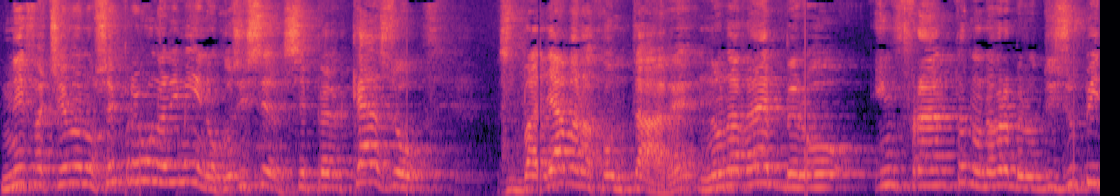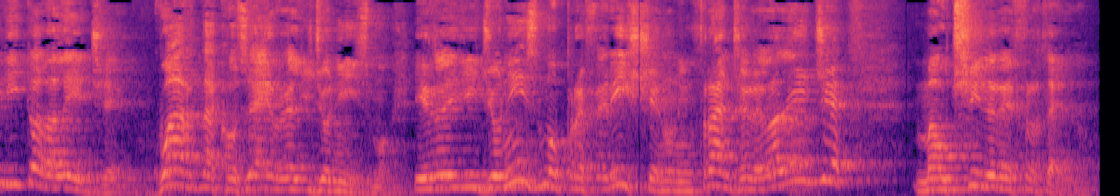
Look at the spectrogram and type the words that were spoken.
ne facevano sempre una di meno, così se, se per caso sbagliavano a contare, non avrebbero infranto, non avrebbero disubbidito alla legge. Guarda cos'è il religionismo. Il religionismo preferisce non infrangere la legge, ma uccidere il fratello.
